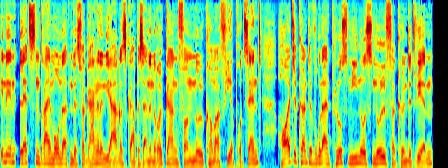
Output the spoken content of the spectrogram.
In den letzten drei Monaten des vergangenen Jahres gab es einen Rückgang von 0,4 Prozent. Heute könnte wohl ein Plus-Minus Null verkündet werden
